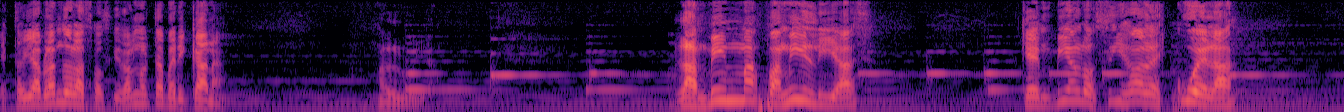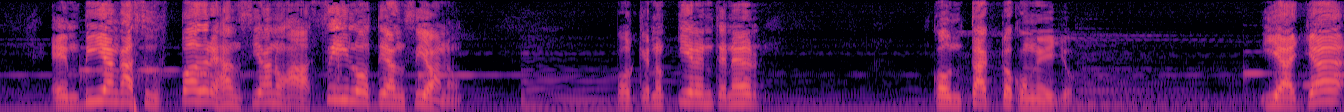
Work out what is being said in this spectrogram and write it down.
Estoy hablando de la sociedad norteamericana. Aleluya. Las mismas familias que envían los hijos a la escuela envían a sus padres ancianos a asilos de ancianos porque no quieren tener contacto con ellos. Y allá,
